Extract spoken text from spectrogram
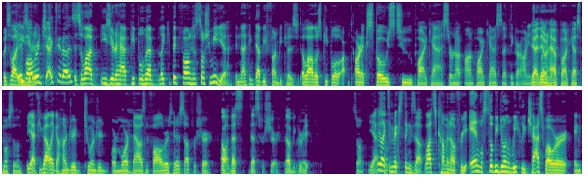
but it's a lot They've easier. all to- rejected us. it's a lot easier to have people who have like big followings on social media, and I think that'd be fun because a lot of those people aren't exposed to podcasts or not on podcasts, and I think our audience. yeah, they don't like have that. podcasts. Most of them. But yeah, if you got like 100, 200 or more thousand followers, hit us up for sure. Oh, that's that's for sure. That would be great. So yeah, we so like to mix things up. lots coming out for you, and we'll still be doing the weekly chats while we're in.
